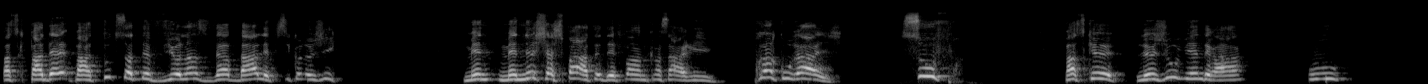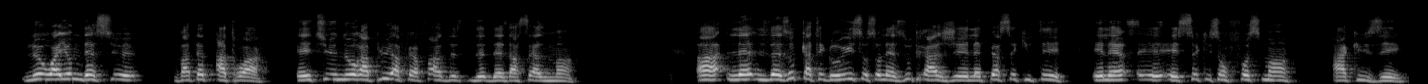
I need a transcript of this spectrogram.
parce par, toutes sortes de violences verbales et psychologiques. Mais, mais ne cherche pas à te défendre quand ça arrive. Prends courage, souffre, parce que le jour viendra où le royaume des cieux va être à toi et tu n'auras plus à faire face des harcèlements. Ah, les, autres catégories, ce sont les outragés, les persécutés et, ceux qui sont faussement accusés.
